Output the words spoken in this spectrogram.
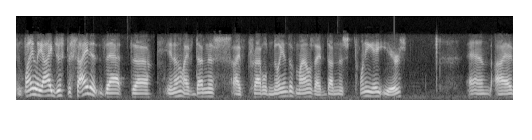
And finally, I just decided that, uh, you know, I've done this, I've traveled millions of miles, I've done this 28 years, and I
